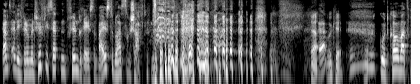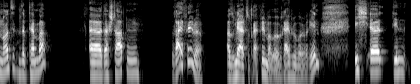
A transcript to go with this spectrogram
Ganz ehrlich, wenn du mit 50 Cent einen Film drehst, dann weißt du, du hast es geschafft. ja, ja, okay. Gut, kommen wir mal zum 19. September. Äh, da starten drei Filme. Also mehr als so drei Filme, aber über drei Filme wollen wir reden. Ich, äh, den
